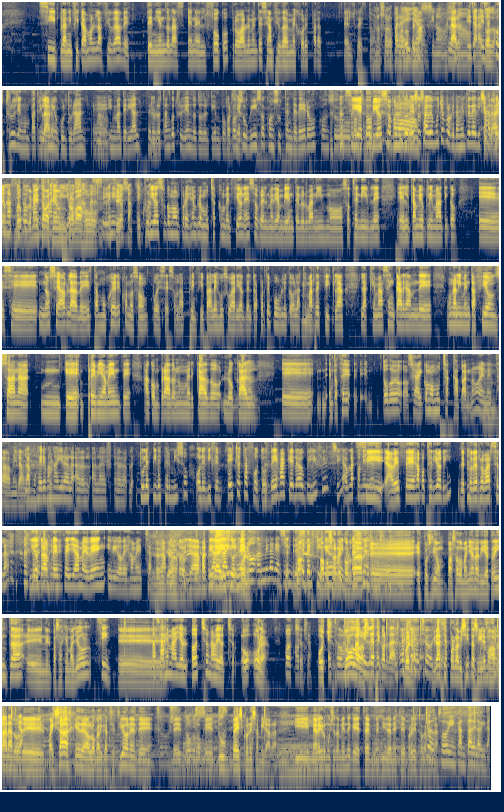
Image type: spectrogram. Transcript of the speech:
si planificamos las ciudades teniéndolas en el foco, probablemente sean ciudades mejores para el resto. No, solo para, ellas, sino, claro. ellas, construyen un patrimonio cultural eh, ah. inmaterial, pero lo mm. están construyendo todo el tiempo, con sus guisos, con sus tendederos, con sus... Sí, es curioso como... tú de eso sabes mucho porque también te dedicas a hacer una foto no, también estaba haciendo un trabajo preciosa. Es curioso como, por ejemplo, en muchas convenciones sobre el medio ambiente, el urbanismo sostenible, el cambio climático eh, se, no se habla de estas mujeres cuando son, pues eso, las principales usuarias del transporte público, las que Mm. más reciclan, las que más se encargan de una alimentación sana mm, que previamente ha comprado en un mercado local. Local. Eh, entonces, eh, todo, o sea, hay como muchas capas, ¿no? En Mm. esta mirada. Las mujeres van Bueno. a ir a la, a la- a la- a la- ¿Tú les pides permiso o les dicen, te he hecho esta foto, deja que la utilices? ¿Sí? ¿Hablas con Sí, ellas? a veces a posteriori, después de robársela, y otras veces ya me ven y digo, déjame echarte una foto. Ya a partir de ahí surge. Bueno. No, házmela de aquí, de Va- ese perfil. vamos a bueno. recordar eh, exposición pasado mañana, día 30, en el pasaje Mayol. Sí, eh, pasaje mayor 8, nave 8. o- hora. 8. Ocho. 8. Esto es muy fácil de recordar. Bueno, Ocho, ocho. gracias por la visita. Seguiremos Muchísimas hablando gracias. del paisaje, de las localizaciones, de, de todo lo que tú ves con esa mirada. Y me alegro mucho también de que estés metida en este proyecto, Yo Carmela. estoy encantada de la vida.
